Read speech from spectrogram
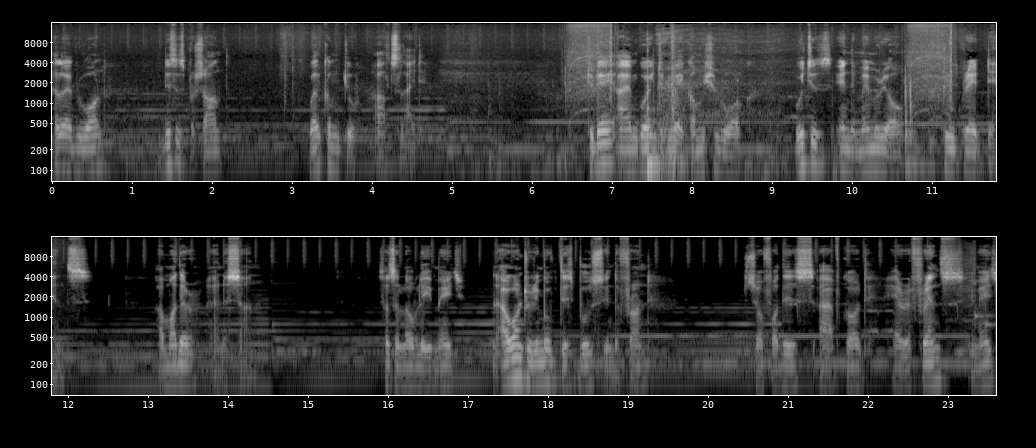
Hello everyone, this is Prashant. Welcome to Art Slide. Today I am going to do a commissioned work which is in the memory of two great Danes, a mother and a son. Such a lovely image. I want to remove this bush in the front. So for this I've got a reference image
